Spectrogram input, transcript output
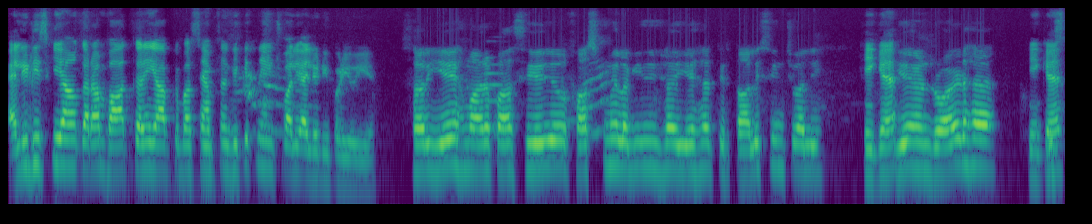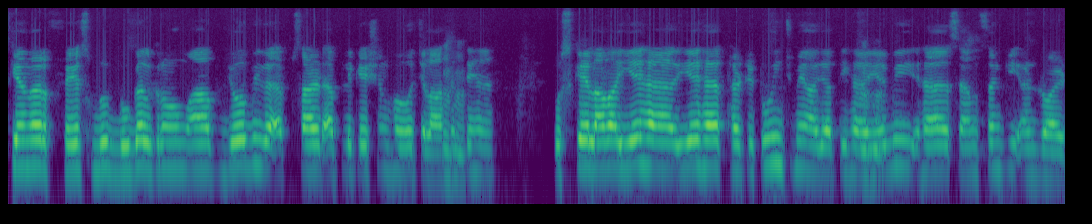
ایل ای ڈیز کی یہاں اگر ہم بات کریں آپ کے پاس سیمسنگ کی کتنے انچ والی ایل ای ڈی پڑی ہوئی ہے؟ سر یہ ہمارے پاس یہ جو فرسٹ میں لگی ہوئی ہے یہ ہے ترتالیس انچ والی۔ ٹھیک ہے۔ یہ اینڈرائڈ ہے۔ ٹھیک ہے۔ اس کے اندر فیس بک گوگل کروم آپ جو بھی ویب سائٹ اپلیکیشن ہو وہ چلا۔ سکتے ہیں۔ اس کے علاوہ یہ ہے یہ ہے 32 انچ میں آ جاتی ہے ہوں۔ یہ بھی ہے سیمسنگ کی اینڈرائڈ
